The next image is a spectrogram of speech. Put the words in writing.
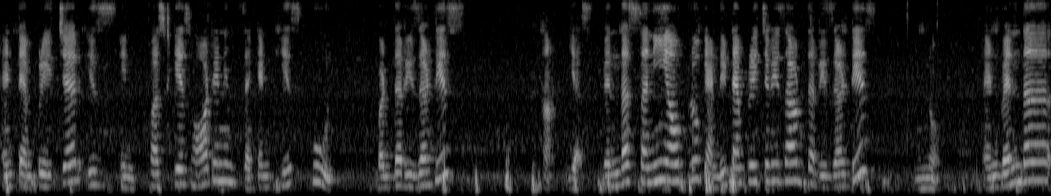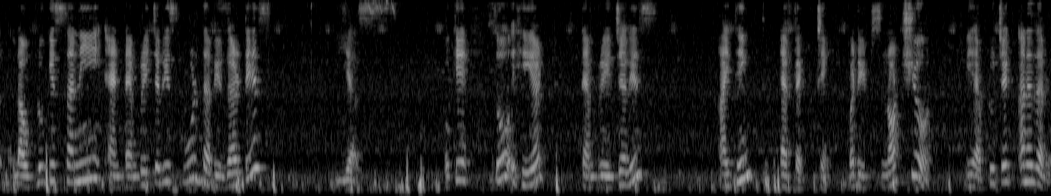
and temperature is in first case hot and in second case cool. But the result is huh, yes. When the sunny outlook and the temperature is out the result is no. And when the outlook is sunny and temperature is cool the result is yes. Okay? So here temperature is I think affecting but it's not sure. We have to check another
